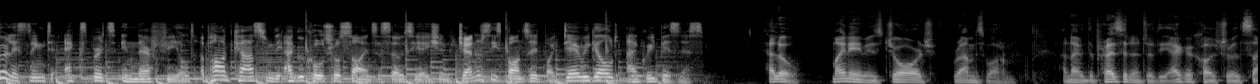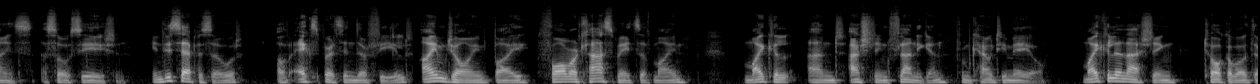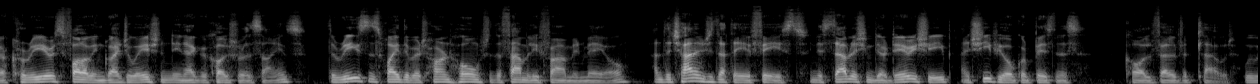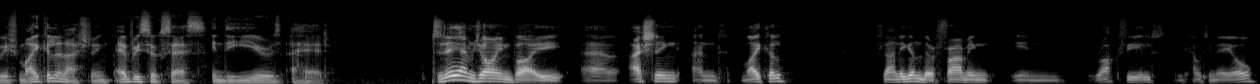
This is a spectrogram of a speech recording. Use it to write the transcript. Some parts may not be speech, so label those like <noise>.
You're listening to Experts in Their Field, a podcast from the Agricultural Science Association, generously sponsored by Dairygold Agribusiness. Hello, my name is George Ramsbottom, and I'm the president of the Agricultural Science Association. In this episode of Experts in Their Field, I'm joined by former classmates of mine, Michael and Ashling Flanagan from County Mayo. Michael and Ashling talk about their careers following graduation in agricultural science, the reasons why they returned home to the family farm in Mayo, and the challenges that they have faced in establishing their dairy sheep and sheep yogurt business called Velvet Cloud. We wish Michael and Ashling every success in the years ahead. Today I'm joined by uh, Ashling and Michael Flanagan. They're farming in Rockfield in County Mayo,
